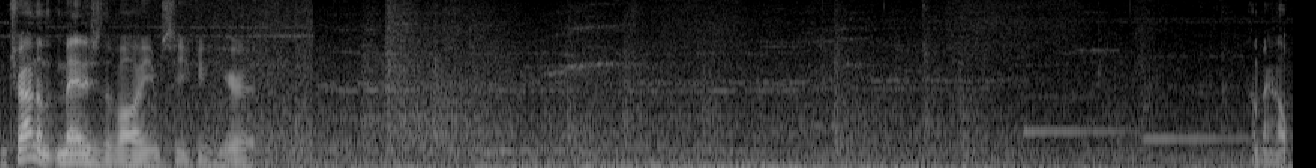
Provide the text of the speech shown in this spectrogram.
I'm trying to manage the volume so you can hear it. I'm out.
